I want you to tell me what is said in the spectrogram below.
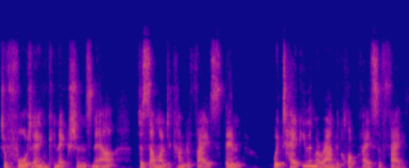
to 14 connections now to someone to come to faith, then we're taking them around the clock face of faith.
